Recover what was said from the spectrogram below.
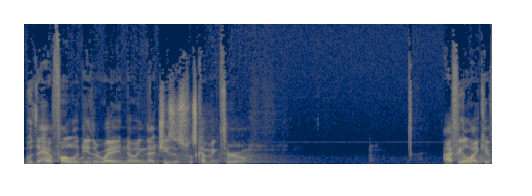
Would they have followed either way, knowing that Jesus was coming through? I feel like if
